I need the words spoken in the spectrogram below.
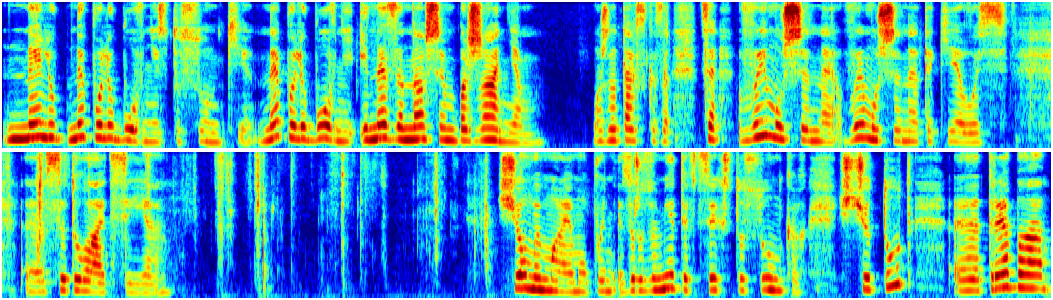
нелюб, неполюбовні стосунки, неполюбовні і не за нашим бажанням. Можна так сказати, це вимушене, вимушене таке ось е, ситуація. Що ми маємо зрозуміти в цих стосунках? Що тут е, треба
